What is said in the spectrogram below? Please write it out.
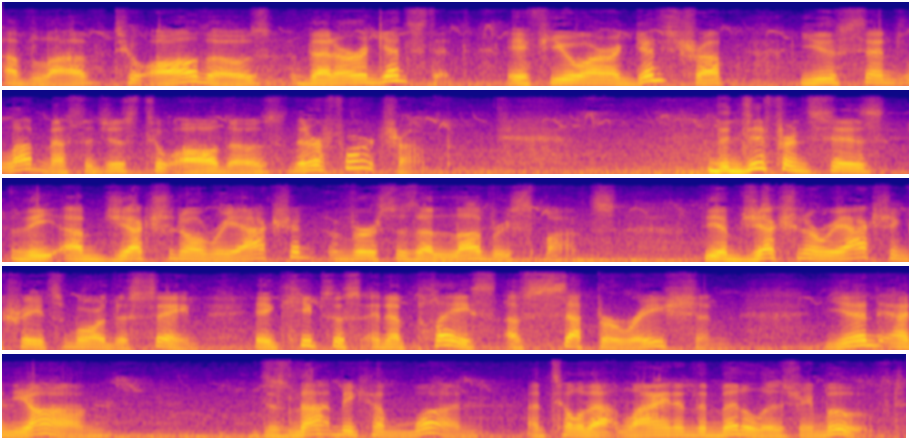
of love to all those that are against it. If you are against Trump you send love messages to all those that are for Trump. The difference is the objectional reaction versus a love response the objectional reaction creates more of the same. It keeps us in a place of separation. Yin and Yang does not become one until that line in the middle is removed.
